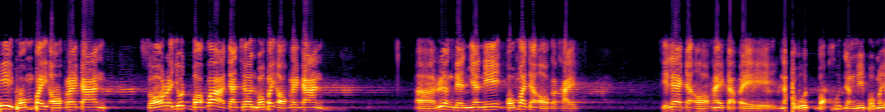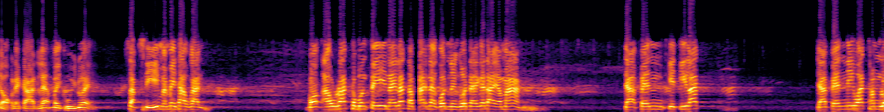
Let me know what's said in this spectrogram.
ที่ผมไปออกรายการสรยุทธ์บอกว่าจะเชิญผมไปออกรายการเรื่องเด่นเย็นนี้ ผมว่าจะออกกับใคร ทีแรกจะออกให้กับไอ้นัทวุฒิบอกคนอย่างนี้ผมไม่ออกรายการและไม่คุยด้วย ศักดิ์ศรีมันไม่เท่ากัน บอกเอารัฐมนตรีในรัฐบาลนะคนหนึ่งคนใดก็ได้เอามา จะเป็นกิติรัตน์จะเป็นนิวัฒน์ทำล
